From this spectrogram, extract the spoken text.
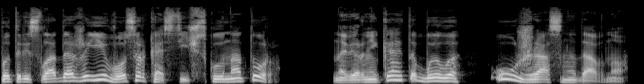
потрясла даже его саркастическую натуру. Наверняка это было ужасно давно.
